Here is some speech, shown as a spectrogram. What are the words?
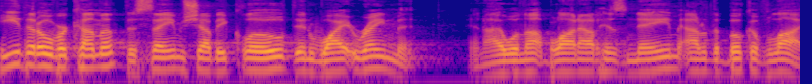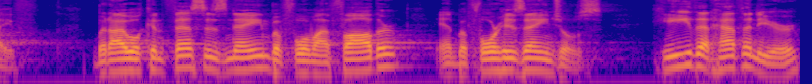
He that overcometh, the same shall be clothed in white raiment, and I will not blot out his name out of the book of life, but I will confess his name before my Father and before his angels. He that hath an ear,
